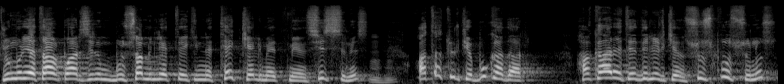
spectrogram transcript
Cumhuriyet Halk Partisi'nin Bursa milletvekiline tek kelime etmeyen sizsiniz. Atatürk'e bu kadar hakaret edilirken suspussunuz.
